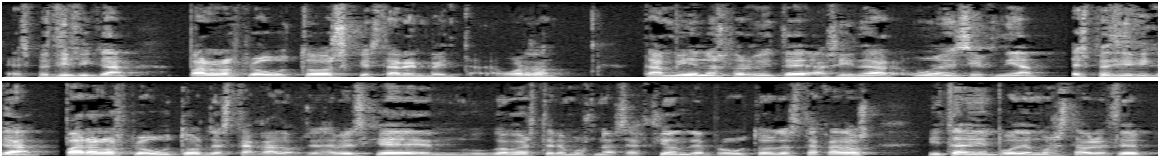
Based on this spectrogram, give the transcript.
específica para los productos que están en venta, ¿de acuerdo? También nos permite asignar una insignia específica para los productos destacados. Ya sabéis que en WooCommerce tenemos una sección de productos destacados y también podemos establecer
